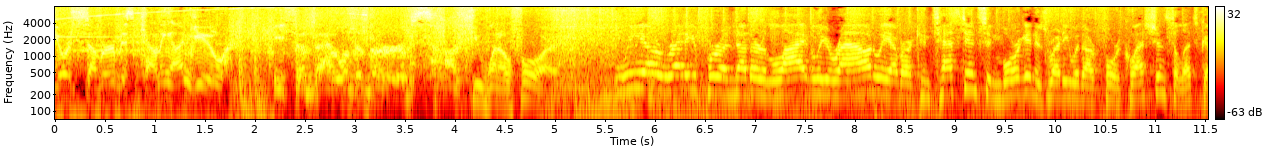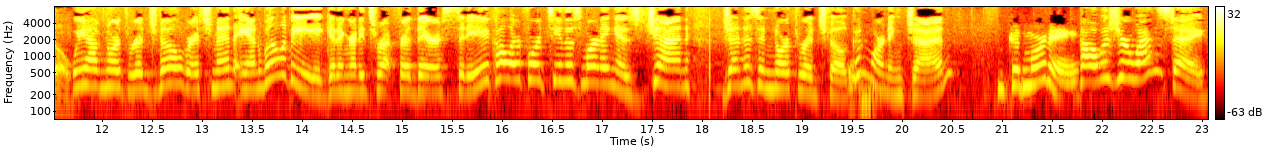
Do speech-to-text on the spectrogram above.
Your suburb is counting on you. It's the Battle of the Burbs on Q104. We are ready for another lively round. We have our contestants, and Morgan is ready with our four questions. So let's go. We have North Ridgeville, Richmond, and Willoughby getting ready to rep for their city. Caller 14 this morning is Jen. Jen is in North Ridgeville. Good morning, Jen. Good morning. How was your Wednesday?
